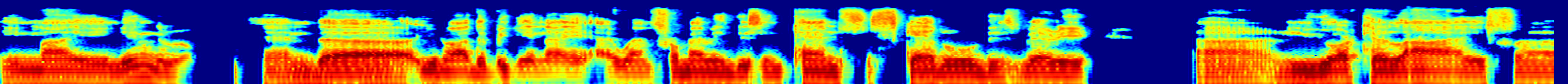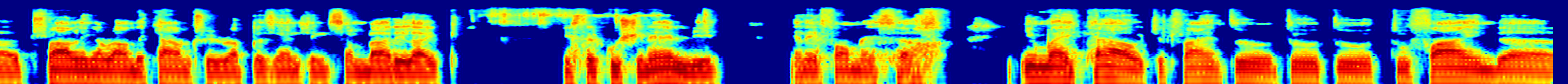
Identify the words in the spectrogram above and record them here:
in my living room. And uh, you know, at the beginning, I, I went from having this intense schedule, this very uh, New Yorker life, uh, traveling around the country representing somebody like Mr. Cucinelli, and I found myself in my couch trying to to to to find uh,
